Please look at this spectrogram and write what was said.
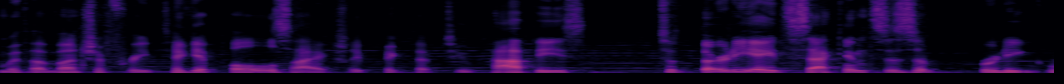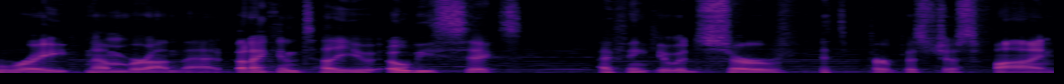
with a bunch of free ticket pulls. I actually picked up two copies. So 38 seconds is a pretty great number on that. But I can tell you, OB6, I think it would serve its purpose just fine.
